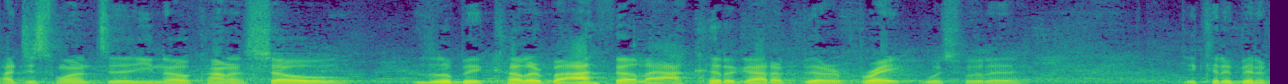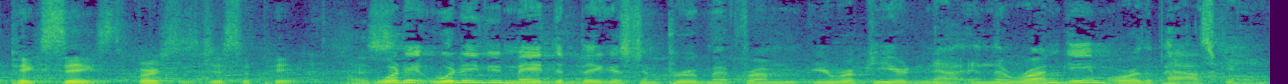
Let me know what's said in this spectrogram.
I just wanted to, you know, kind of show a little bit of color, but I felt like I could have got a better break, which would have, it could have been a pick six versus just a pick. What, i- what have you made the biggest improvement from your rookie year to now? In the run game or the pass game?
